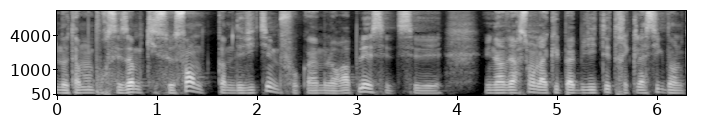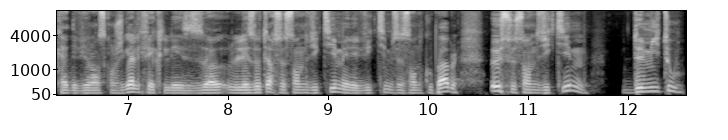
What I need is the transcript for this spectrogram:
notamment pour ces hommes qui se sentent comme des victimes, faut quand même le rappeler, c'est une inversion de la culpabilité très classique dans le cas des violences conjugales, qui fait que les, les auteurs se sentent victimes et les victimes se sentent coupables. Eux se sentent victimes de MeToo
